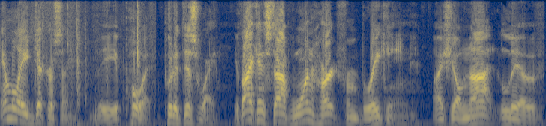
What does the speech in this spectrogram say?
Emily Dickinson, the poet, put it this way If I can stop one heart from breaking, I shall not live,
